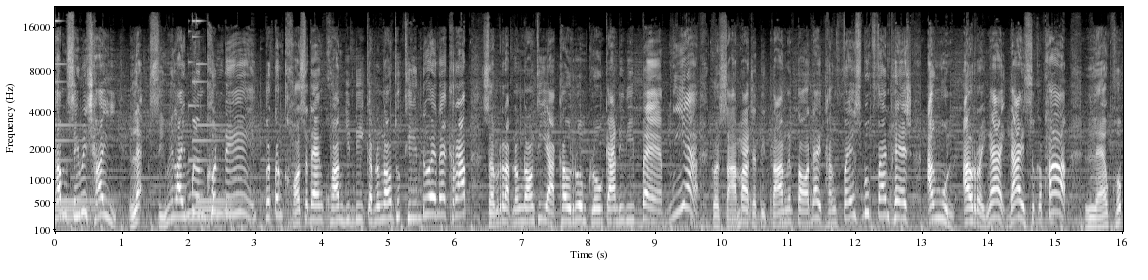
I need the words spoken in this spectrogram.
คำศรีวิชัย และศรีวิไลเมืองคนดี ก็ต้องขอแสดงความยินดีกับน้อง ๆ ทุกทีมด้วยนะครับสำหรับน้อง ๆ ที่อยากเข้าร่วมโครงการดีๆ แบบเนี้ยก็สามารถจะติดตามกันต่อได้ทาง Facebook Fanpage องุ่นอร่อยง่ายได้สุขภาพ แล้วพบ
